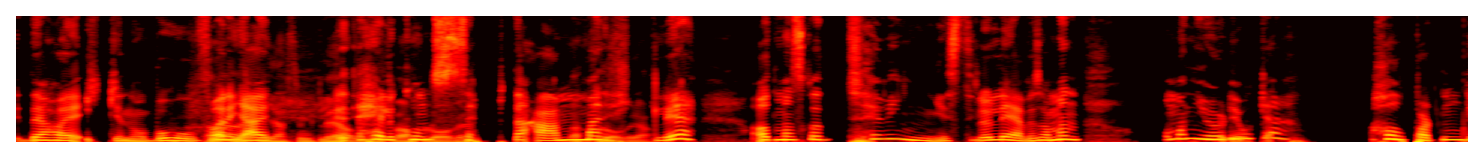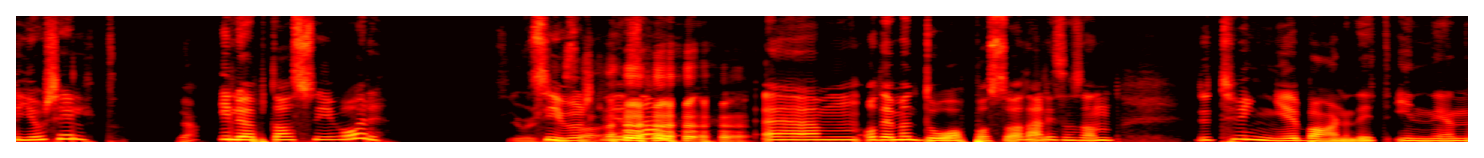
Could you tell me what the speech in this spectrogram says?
Det har jeg ikke noe behov for. Jeg, Jeg, til hele å konseptet er merkelig. At man skal tvinges til å leve sammen. Og man gjør det jo ikke. Halvparten blir jo skilt. Ja. I løpet av syv år. Syvårskrisa. Um, og det med dåp også. Det er liksom sånn Du tvinger barnet ditt inn i en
